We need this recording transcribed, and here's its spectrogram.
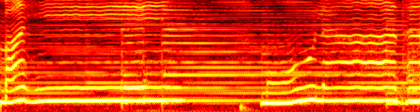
मही मूलाधारे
